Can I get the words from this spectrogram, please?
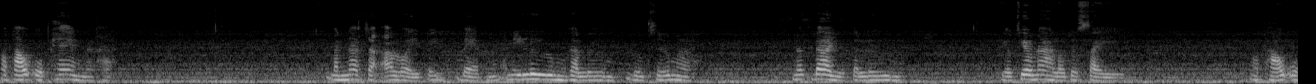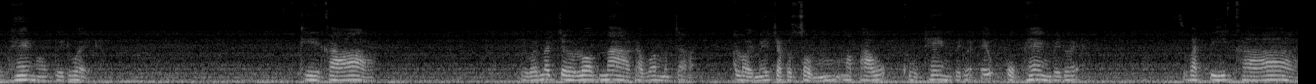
มะพร้าวอบแห้งนะคะ มันน่าจะอร่อยไปแบบนึงอันนี้ลืมค่ะลืมลืมซื้อมา นึกได้อยู่แต่ลืม เดี๋ยวเที่ยวหน้าเราจะใส่มะพร้าวอบแห้งออกไปด้วย โอเคค่ะ เดี๋ยวไว้มาเจอรอบหน้าค่ะว่ามันจะ อร่อยไหมจะผสมมะพร้าวขูดแห้งไปด้วยเอ้ยอบแห้งไปด้วย สวัสดีค่ะ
